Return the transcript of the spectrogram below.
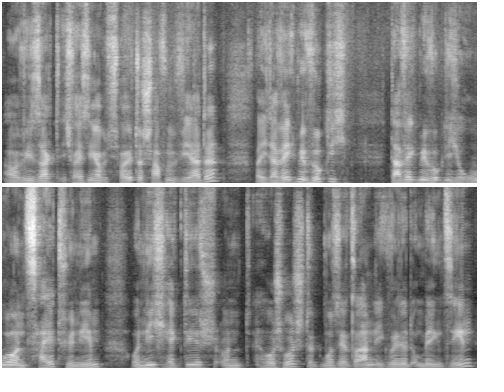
Aber wie gesagt, ich weiß nicht, ob ich es heute schaffen werde, weil ich, da werde ich mir wirklich, da werde ich mir wirklich Ruhe und Zeit für nehmen und nicht hektisch und husch husch, das muss jetzt ran, ich will das unbedingt sehen.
